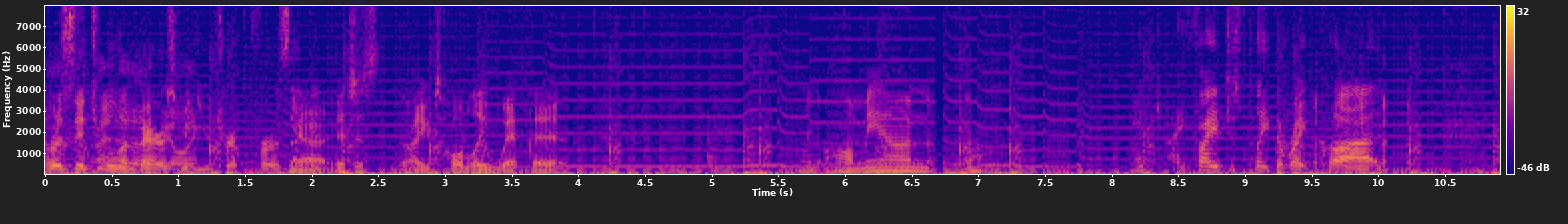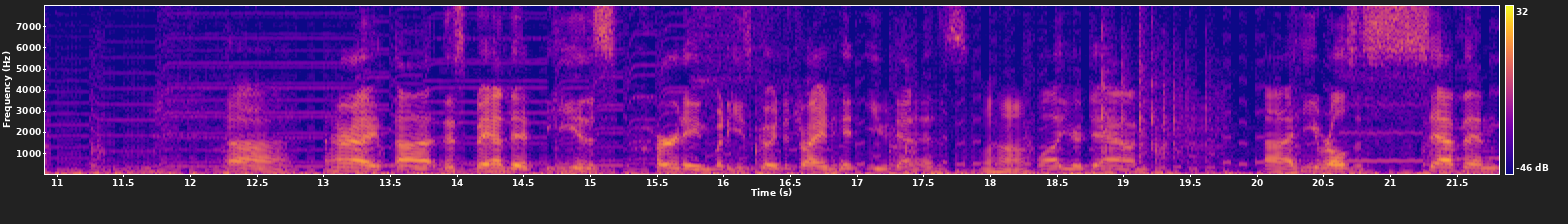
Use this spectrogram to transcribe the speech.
residual know embarrassment feeling. you trip for a second. Yeah, second. it's just I totally whiff it. I'm like, oh man. Ugh. I, if I had just played the right card. Uh, all right. Uh, this bandit, he is hurting, but he's going to try and hit you, Denis, Uh huh. while you're down. Uh, he rolls a seven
